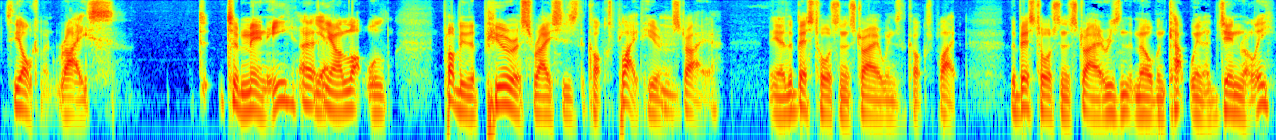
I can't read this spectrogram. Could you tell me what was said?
it's the ultimate race T- to many. Uh, Yeah. You know, a lot will probably the purest race is the Cox Plate here in Australia. You know, the best horse in Australia wins the Cox Plate. The best horse in Australia isn't the Melbourne Cup winner generally.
